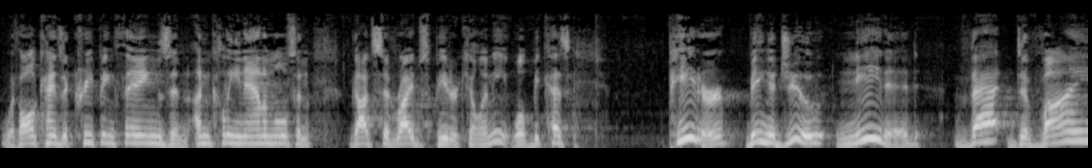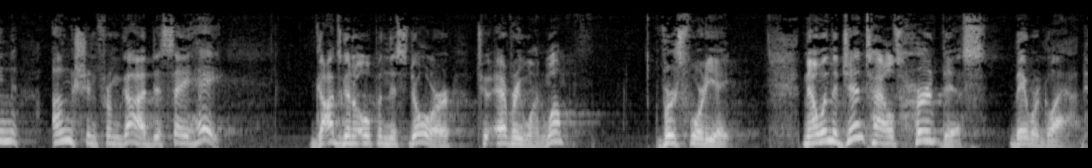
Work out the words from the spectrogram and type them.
with all kinds of creeping things and unclean animals. And God said, rise Peter, kill and eat. Well, because Peter, being a Jew, needed that divine unction from God to say, hey, God's going to open this door to everyone. Well, verse 48. Now when the Gentiles heard this, they were glad.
